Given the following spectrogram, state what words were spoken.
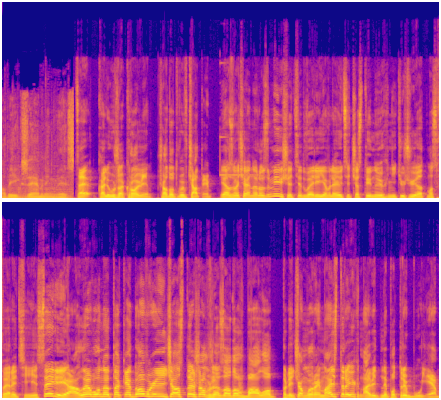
I'll. Це калюжа крові. Що тут вивчати? Я звичайно розумію, що ці двері являються частиною гнітючої атмосфери цієї серії, але воно таке довге і часте, що вже задовбало. Причому ремайстер їх навіть не потребує.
